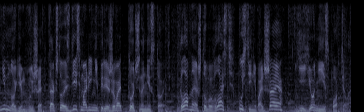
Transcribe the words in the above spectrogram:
немногим выше, так что здесь Марине переживать точно не стоит. Главное, чтобы власть, пусть и небольшая, ее не испортила.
